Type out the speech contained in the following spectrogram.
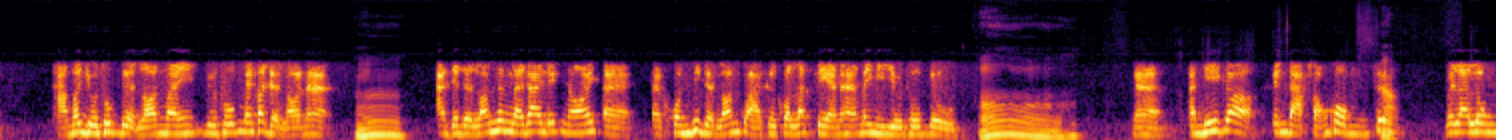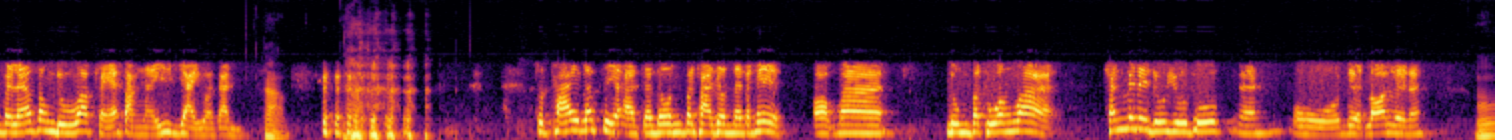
ถามว่า YouTube เดือดร้อนไหม YouTube ไม่ค่อยเดือดร้อนนะฮะอืมอาจจะเดือดร้อนเรื่องรายได้เล็กน้อย แต่แต่คนที่เดือดร้อนกว่าคือคนรัสเซียนะฮะ ไม่มี YouTube ดูอ๋อนะฮะอันนี้ก็เป็นดาบสองคม ซึ่งครับเวลาลงไปแล้วต้องดูว่าแผลฝั่งไหนใหญ่กว่ากัน ครับ สุดท้ายรัสเซียอาจจะโดนประชาชนในประเทศออกมาลุมประท้วงว่า ฉันไม่ได้ดู YouTube นะโอ้โหเดือดร้อนเลยนะโอ้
